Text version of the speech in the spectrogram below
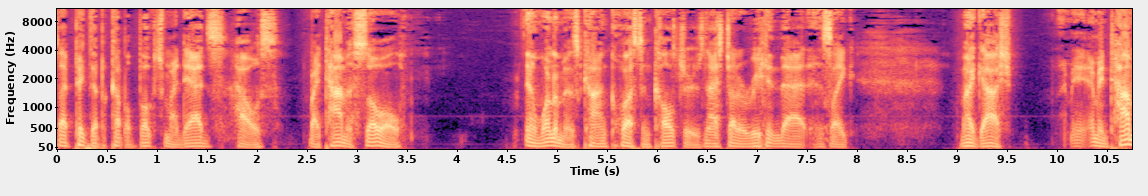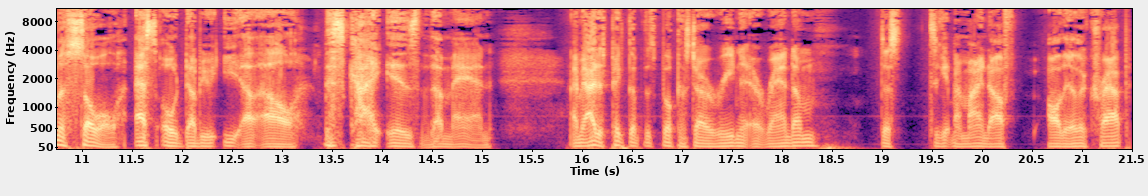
So I picked up a couple books from my dad's house by Thomas Sowell. And one of them is Conquest and Cultures. And I started reading that. And it's like, my gosh. I mean, I mean, Thomas Sowell, S-O-W-E-L-L. This guy is the man. I mean, I just picked up this book and started reading it at random just to get my mind off all the other crap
